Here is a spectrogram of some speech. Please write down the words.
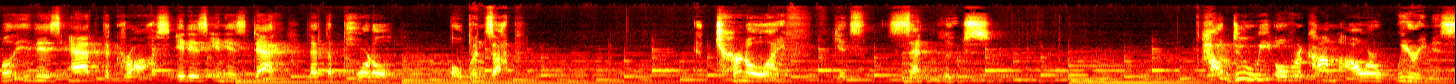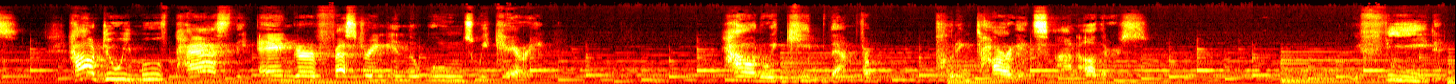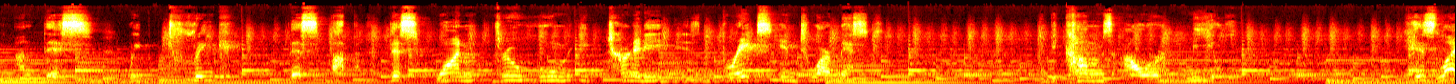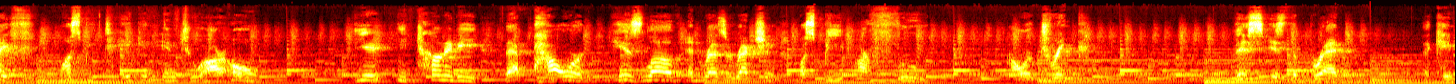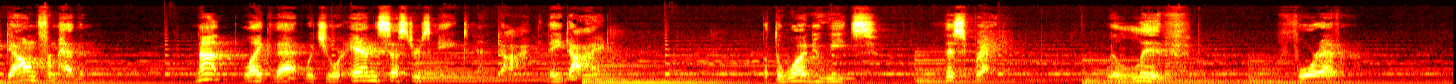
Well, it is at the cross, it is in his death that the portal opens up. Eternal life gets set loose. How do we overcome our weariness? How do we move past the anger festering in the wounds we carry? How do we keep them from putting targets on others? We feed on this. We drink this up. This one through whom eternity is, breaks into our midst becomes our meal. His life must be taken into our own. The eternity that powered His love and resurrection must be our food, our drink. This is the bread that came down from heaven, not like that which your ancestors ate and died. They died. But the one who eats this bread will live forever.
